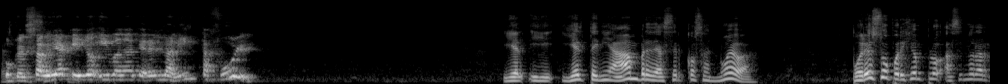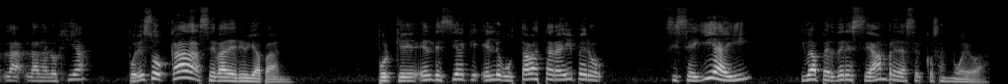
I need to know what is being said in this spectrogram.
Porque él sabía que ellos iban a querer la lista full. Y él, y, él tenía hambre de hacer cosas nuevas. Por eso, por ejemplo, haciendo la, analogía, por eso cada se va de New Japan. Porque él decía que él le gustaba estar ahí, pero si seguía ahí, iba a perder ese hambre de hacer cosas nuevas.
